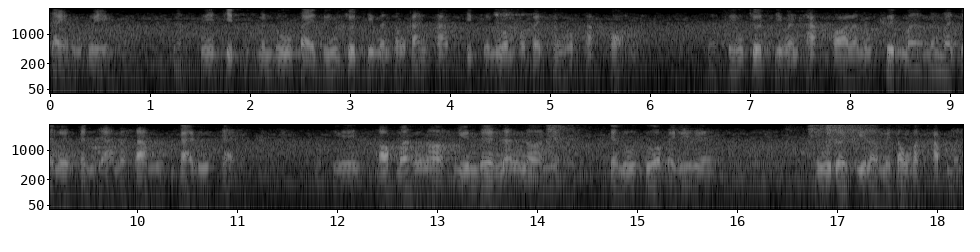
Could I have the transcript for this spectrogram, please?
ใจของตัวเองนะนี่จิตมันรู้ไปถึงจุดที่มันต้องการพักจิตก็รวมเข้าไปสงบพักผ่อนนะ ถึงจุดที่มันพักพอแล้วมันขึ้นมา มันมาเจริญปัญญามาตามรู้กายรู้ใจนี่ออกมาข้างนอกยืนเดินนั่งนอนเนี่ยจะรู้ตัวไปเรื่อยๆ รู้โดยที่เราไม่ต้องบังคับมัน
